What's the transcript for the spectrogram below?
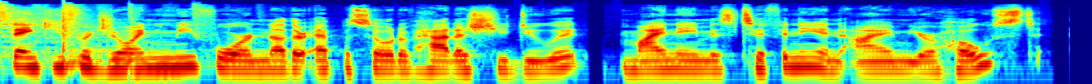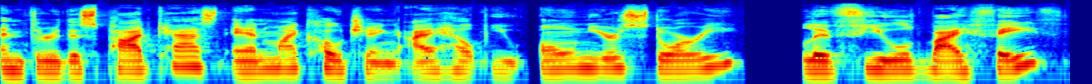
Thank you for joining me for another episode of How Does She Do It? My name is Tiffany and I am your host. And through this podcast and my coaching, I help you own your story, live fueled by faith,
